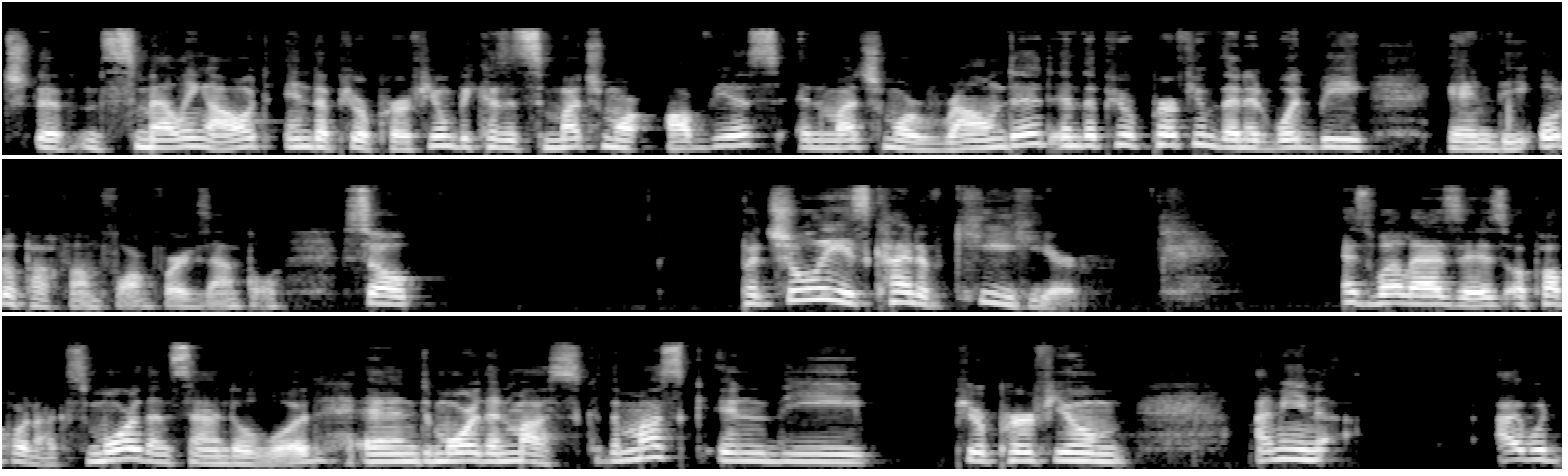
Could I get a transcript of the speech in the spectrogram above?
smelling out in the pure perfume because it's much more obvious and much more rounded in the pure perfume than it would be in the eau de parfum form, for example. So patchouli is kind of key here as well as is opoponax, more than sandalwood and more than musk. The musk in the pure perfume, I mean, I would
